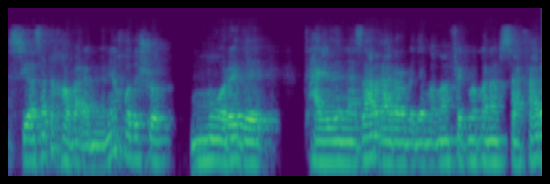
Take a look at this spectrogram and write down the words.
سیاست خاورمیانه خودش رو مورد تجدید نظر قرار بده و من فکر می‌کنم سفر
